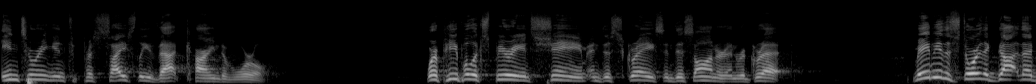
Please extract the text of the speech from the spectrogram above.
entering into precisely that kind of world where people experience shame and disgrace and dishonor and regret. Maybe the story that, God, that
